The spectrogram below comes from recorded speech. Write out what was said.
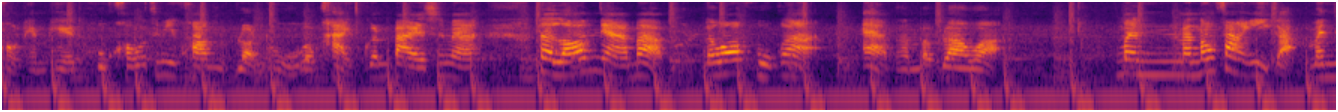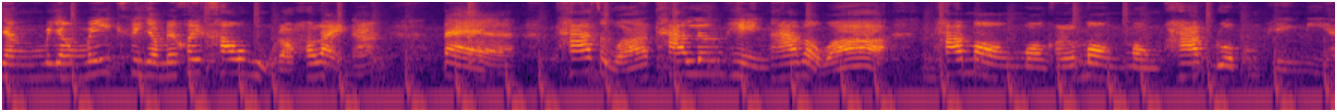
ของเทมเพลตฮุกเขาก็จะมีความหลอนหูแบบขายกันไปใช่ไหมแต่รอบเนี้ยแบบแล้วว่าฮุกอะแอบสำหรับเราอะมันมันต้องฟังอีกอะมันยังยังไม่คือยังไม่ค่อยเข้าหูเราเท่าไหร่นะ แต่ถ้าสมมติว่าถ้าเรื่องเพลงถ้าแบบว่า ถ้ามองมองเขาแล้วมองมองภาพรวมของเพลงนี้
